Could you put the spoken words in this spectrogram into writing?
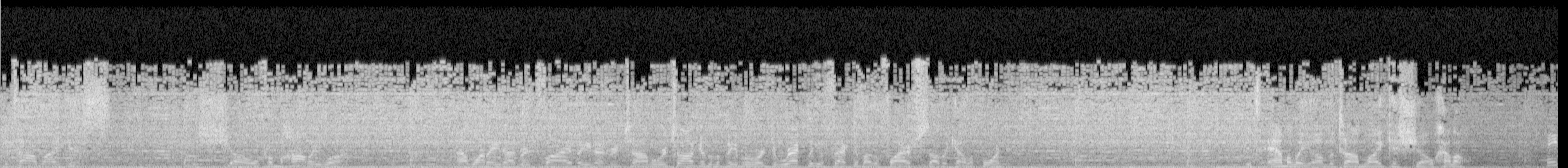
The Tom Leykis Show from Hollywood at 1-800-5800-TOM. We're talking to the people who are directly affected by the fires in Southern California. It's Emily on the Tom Leykis Show. Hello. Hey,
